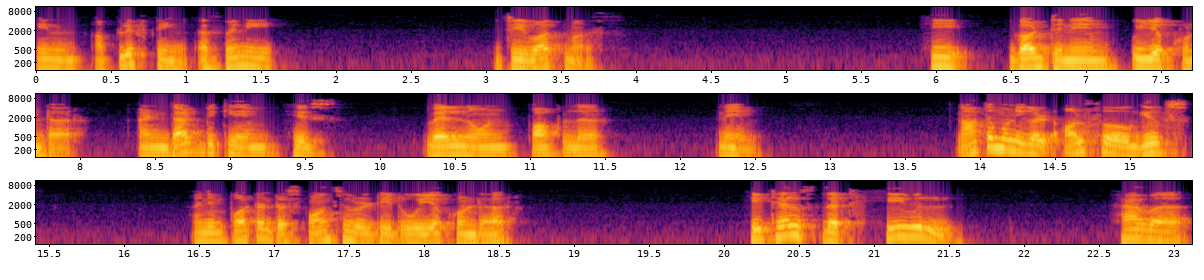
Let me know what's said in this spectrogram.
in uplifting as many Jivatmas, he got the name Uyakondar and that became his well-known popular name. Nathamunigal also gives an important responsibility to Uyakondar. He tells that he will have a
